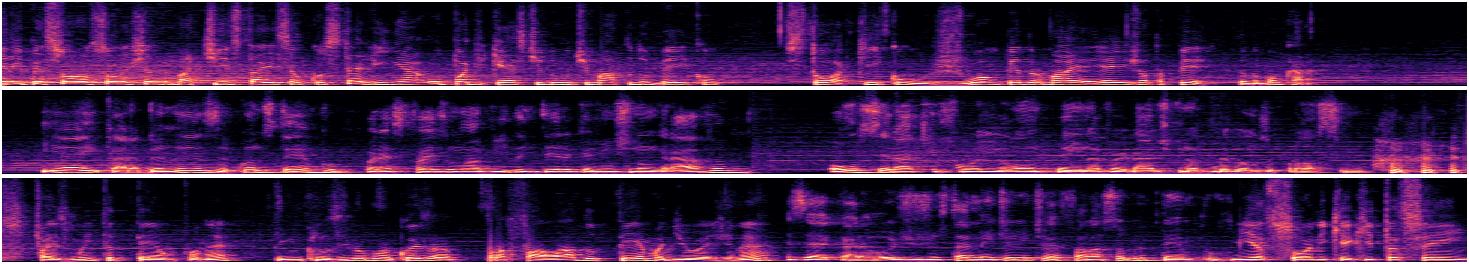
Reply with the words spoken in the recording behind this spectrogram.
E aí, pessoal, eu sou Alexandre Batista, esse é o Costelinha, o podcast do Ultimato do Bacon. Estou aqui com João Pedro Maia. E aí, JP, tudo bom, cara? E aí, cara, beleza? Quanto tempo? Parece que faz uma vida inteira que a gente não grava. Ou será que foi ontem, na verdade, que nós gravamos o próximo? faz muito tempo, né? Tem inclusive alguma coisa para falar do tema de hoje, né? Pois é, cara. Hoje justamente a gente vai falar sobre o tempo. Minha Sonic aqui tá sem.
